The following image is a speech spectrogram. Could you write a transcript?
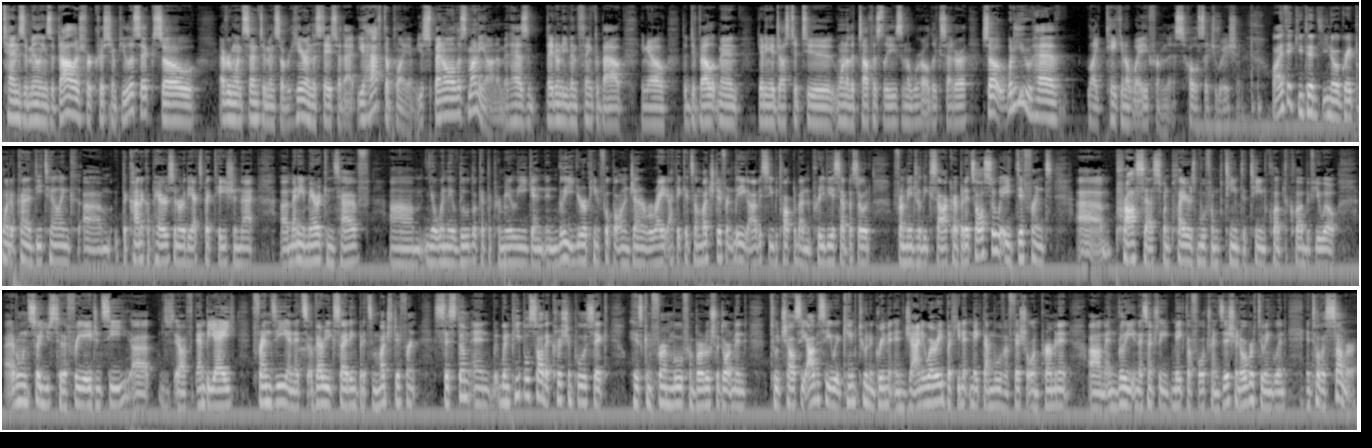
tens of millions of dollars for Christian Pulisic, so everyone's sentiments over here in the states are that you have to play him. You spend all this money on him. It hasn't. They don't even think about you know the development, getting adjusted to one of the toughest leagues in the world, etc. So, what do you have like taken away from this whole situation? Well, I think you did, you know, a great point of kind of detailing um, the kind of comparison or the expectation that uh, many Americans have. Um, you know, when they do look at the Premier League and, and really European football in general, right? I think it's a much different league. Obviously, we talked about in the previous episode from Major League Soccer, but it's also a different um, process when players move from team to team, club to club, if you will. Everyone's so used to the free agency, uh, uh, NBA frenzy, and it's very exciting, but it's a much different system. And when people saw that Christian Pulisic, his confirmed move from Borussia Dortmund to Chelsea, obviously it came to an agreement in January, but he didn't make that move official and permanent, um, and really and essentially make the full transition over to England until the summer.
